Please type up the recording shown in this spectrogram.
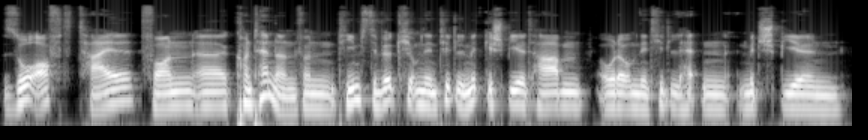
so oft Teil von äh, Contendern, von Teams, die wirklich um den Titel mitgespielt haben oder um den Titel hätten mitspielen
